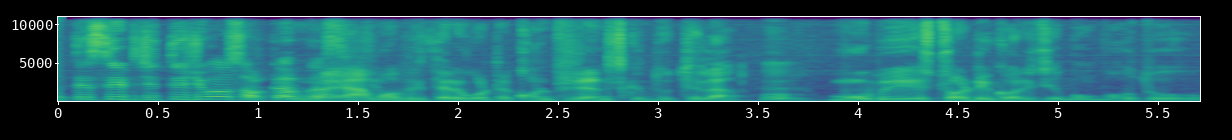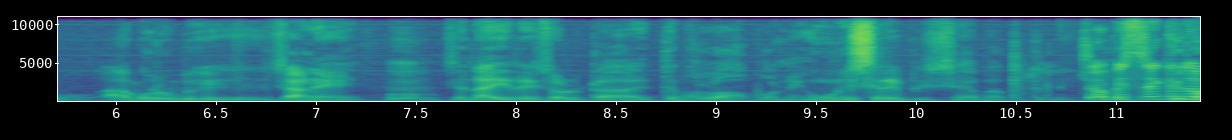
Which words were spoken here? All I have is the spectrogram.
এতে সিট জিতি যাব সরকার কো আসি আমো ভিতরে গোটে কনফিডেন্স কিন্তু থিলা মু বি স্টডি করিছি মু বহুত আগরু বি জানে যে নাই রেজাল্টটা এতে ভালো হবনি 19 রে বি সে ভাবতলি 24 রে কিন্তু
